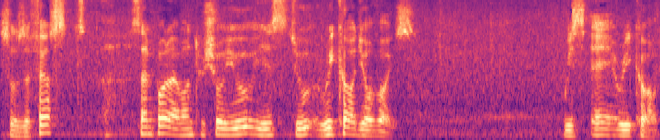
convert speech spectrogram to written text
so the first sample I want to show you is to record your voice with arecord.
